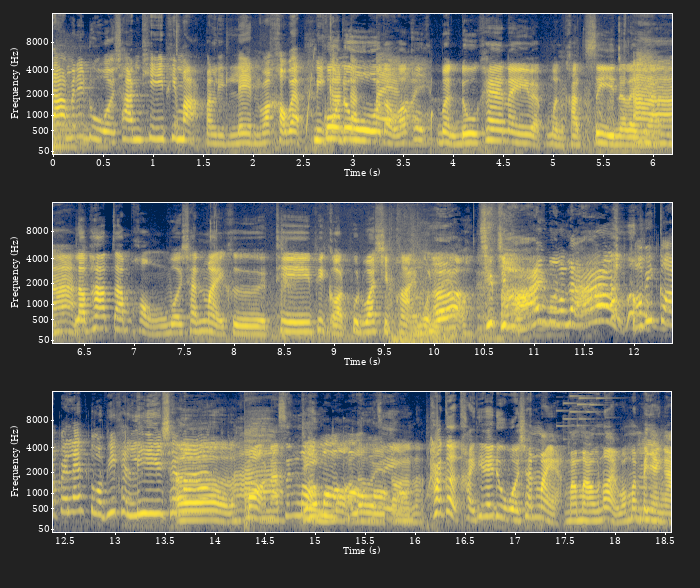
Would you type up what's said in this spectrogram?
ด้าไม่ได้ดูเวอร์ชันที่พี่หมากปรินเล่นว่าเขาแบบมีกูการดูดัดปลงแต่ว่าอะไรกูเหมือนดูแค่ในแบบเหมือนคัดซีนอะไรเงี้ยอ่า แล้วภาพจำของเวอร์ชันใหม่คือที่พี่กอดพูดว่าชิปหายหมดเอแล้อว ชิบหายหมดแล้วอ๋อพี่กอดไปเล่นตัวพี่เคลลี่ใช่ไหมเออ เหมาะนะซึ่งเหจริมาะงเหมาะเลยจริงตอนนั้นอะถ้าเกิดใครที่ได้ดูเวอร์ชันใหม่อะมาเมาส์หน่อยว่ามันเป็นยังไง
